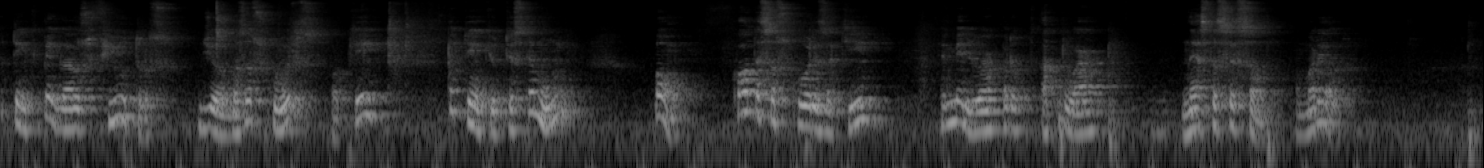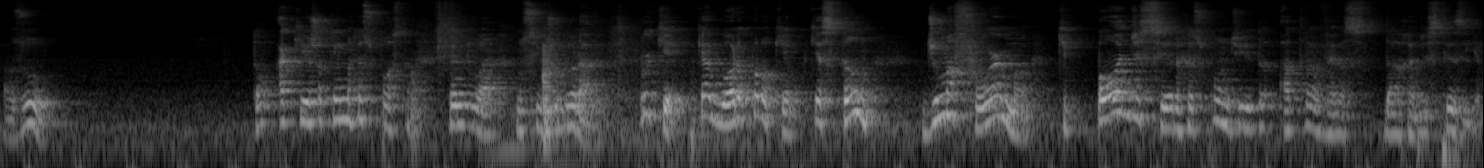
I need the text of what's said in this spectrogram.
eu tenho que pegar os filtros de ambas as cores, ok? Eu tenho aqui o testemunho. Bom, qual dessas cores aqui é melhor para atuar nesta sessão? Amarelo, azul. Então, aqui eu já tenho uma resposta pendular no sentido horário. Por quê? Porque agora eu coloquei a questão de uma forma pode ser respondida através da radiestesia.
